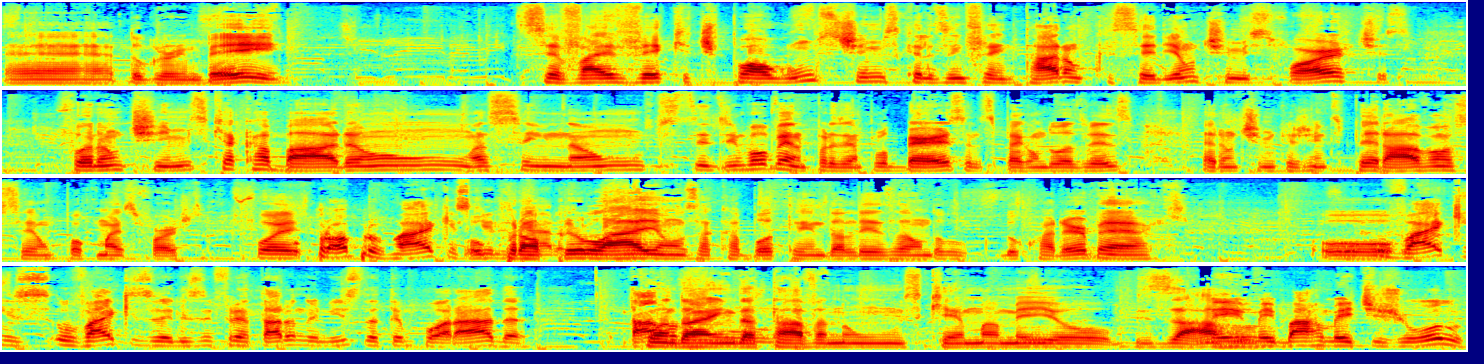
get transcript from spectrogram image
é, do Green Bay, você vai ver que tipo alguns times que eles enfrentaram que seriam times fortes foram times que acabaram assim não se desenvolvendo. Por exemplo, o Bears eles pegam duas vezes, era um time que a gente esperava ser um pouco mais forte do que foi. O próprio Vikings. O próprio. Lions acabou tendo a lesão do, do quarterback. O, o Vikings, o Vikings eles enfrentaram no início da temporada. quando no- ainda tava num esquema meio bizarro. meio, meio barro, meio tijolo.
